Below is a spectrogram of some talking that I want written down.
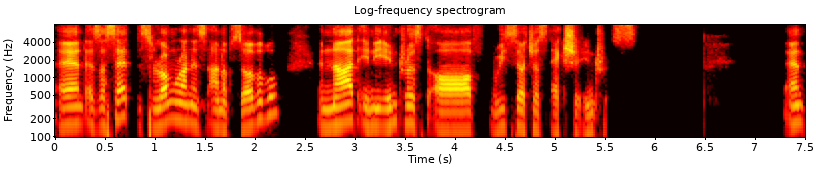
And as I said, this long run is unobservable and not in the interest of researchers' actual interests. And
